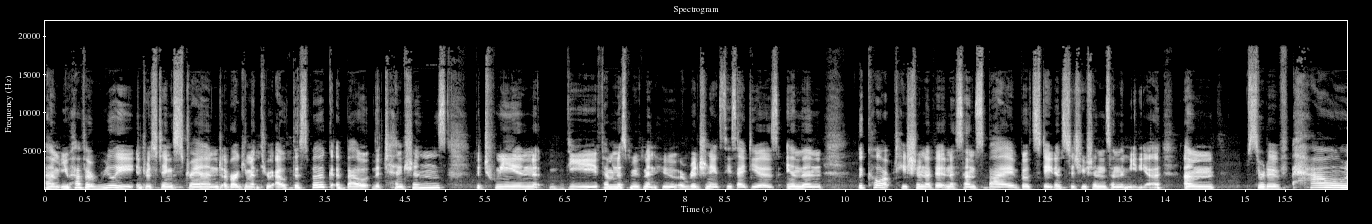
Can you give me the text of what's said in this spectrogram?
um, you have a really interesting strand of argument throughout this book about the tensions between the feminist movement who originates these ideas and then the co optation of it, in a sense, by both state institutions and the media. Um, sort of how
